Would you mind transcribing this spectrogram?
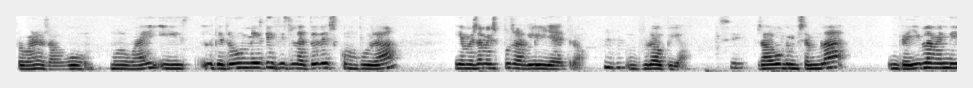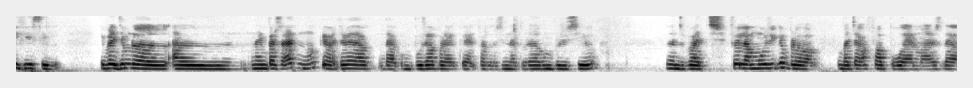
però bueno, és algú molt guai, i el que trobo més difícil de tot és composar i a més a més posar-li lletra Mhm. pròpia. Sí. És algo que em sembla increïblement difícil. I, per exemple, l'any passat, no?, que vaig haver de, de composar per, per l'assignatura de composició, doncs vaig fer la música, però vaig agafar poemes de,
